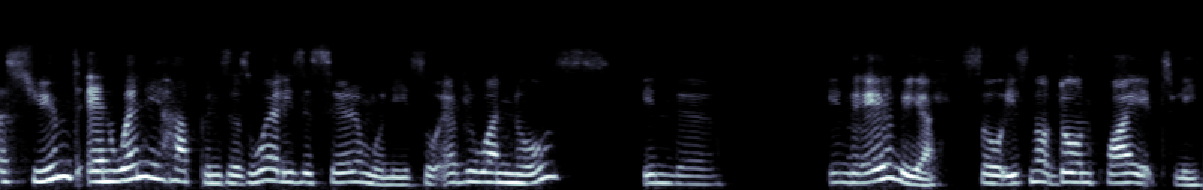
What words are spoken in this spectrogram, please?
assumed and when it happens as well is a ceremony so everyone knows in the in the area so it's not done quietly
